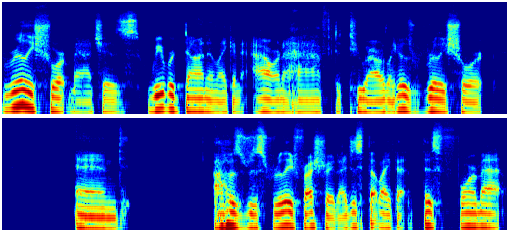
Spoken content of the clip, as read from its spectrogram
really short matches. We were done in like an hour and a half to 2 hours. Like it was really short. And I was just really frustrated. I just felt like that this format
